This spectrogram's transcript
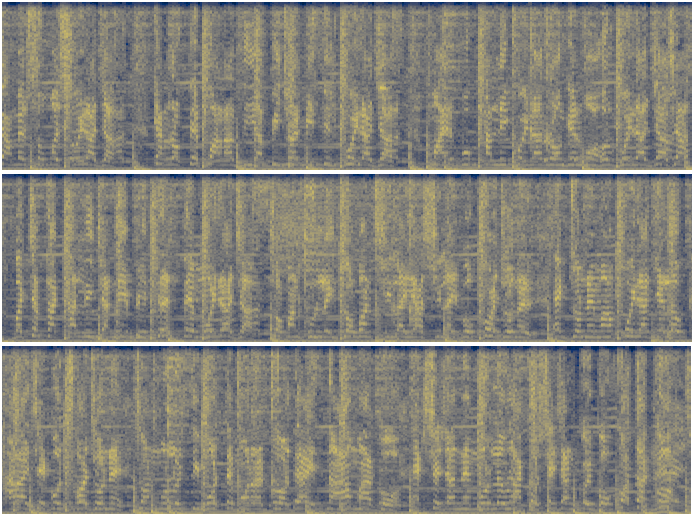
কামের সময় যাস, কার রক্তে পাড়া দিয়া বিজয় মিছিল কইরা যাস, মায়ের বুক খালি কইরা রঙের মহল কইরা যাস বাচ্চা থাক খালি জানি ভিতরেতে মইরা যাস। জবান খুললেই জবান ছিলাই আর কয়জনের? একজনে মা পইরা গেলেও খারাই যাইবো ছয়জনে। জন্ম লইছি মরতে মরার ডর, দেয় না আমাগো। একশে জানে মরলেও লাখো সে জান কইবো কথা বাহান্নতে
